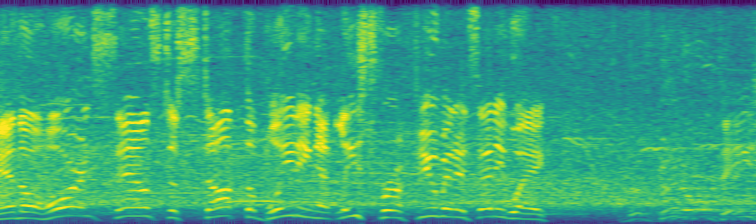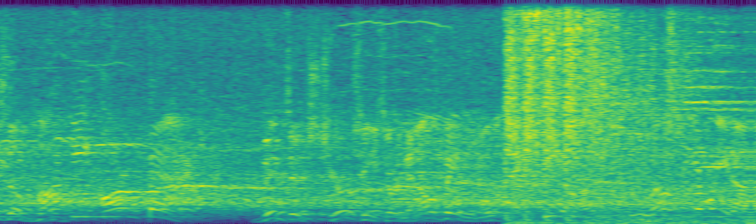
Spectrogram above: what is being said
And the horn sounds to stop the bleeding, at least for a few minutes anyway. The good old days of hockey are back. Vintage jerseys are now available at kiosks throughout the arena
